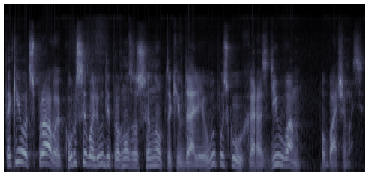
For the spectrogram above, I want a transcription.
Такі от справи. Курси валют і прогнози синоптиків далі у випуску. Гараздів вам. Побачимось.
